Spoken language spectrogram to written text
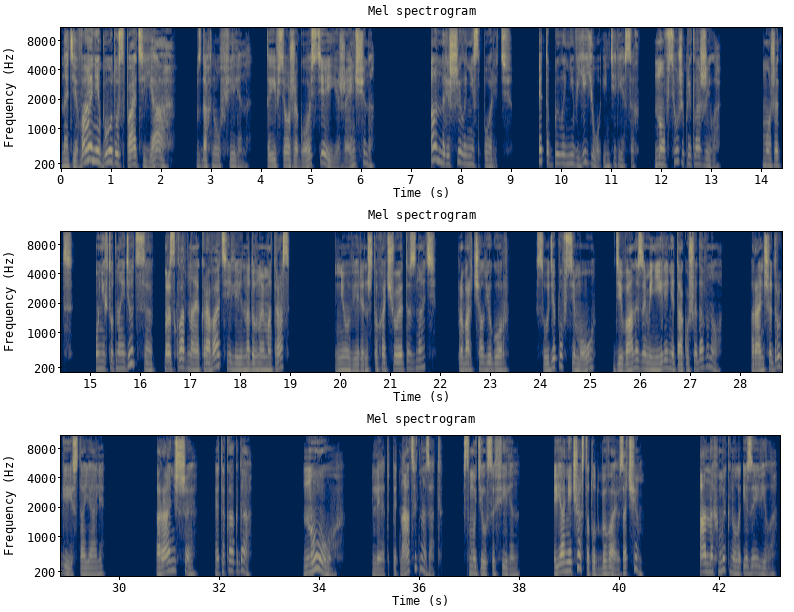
«На диване буду спать я», — вздохнул Филин. «Ты все же гостья и женщина». Анна решила не спорить. Это было не в ее интересах, но все же предложила. Может, у них тут найдется раскладная кровать или надувной матрас? Не уверен, что хочу это знать, проворчал Егор. Судя по всему, диваны заменили не так уж и давно. Раньше другие стояли. Раньше? Это когда? Ну, лет пятнадцать назад, смутился Филин. Я не часто тут бываю. Зачем? Анна хмыкнула и заявила.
